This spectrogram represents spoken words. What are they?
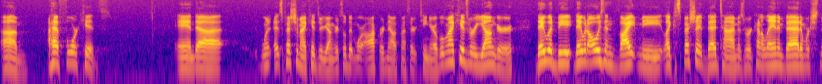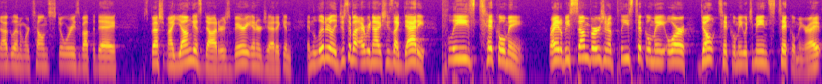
Um, I have four kids. And uh, when, especially my kids are younger. It's a little bit more awkward now with my 13 year old. But when my kids were younger, they would be they would always invite me, like especially at bedtime, as we're kind of laying in bed and we're snuggling and we're telling stories about the day. Especially my youngest daughter is very energetic, and, and literally just about every night she's like, Daddy, please tickle me right? It'll be some version of please tickle me or don't tickle me, which means tickle me, right?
